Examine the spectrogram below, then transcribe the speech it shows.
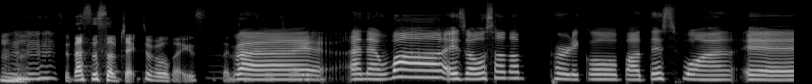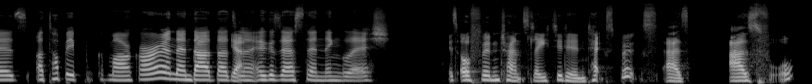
Mhm. so that's the subject of all those sentences. Right. And then wa is also not particle, but this one is a topic marker, and then that doesn't Yeah. exist in English. It's often translated in textbooks as as for.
